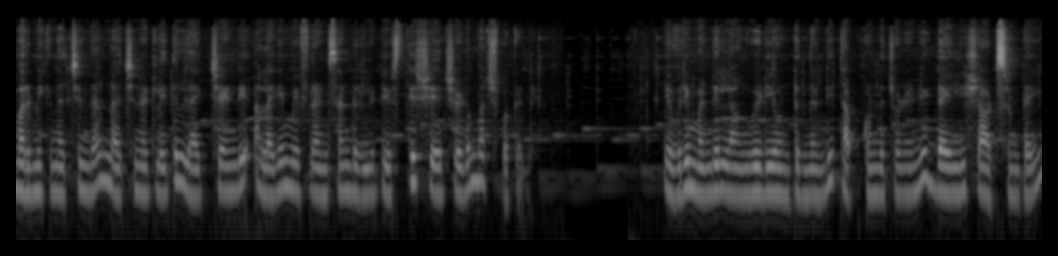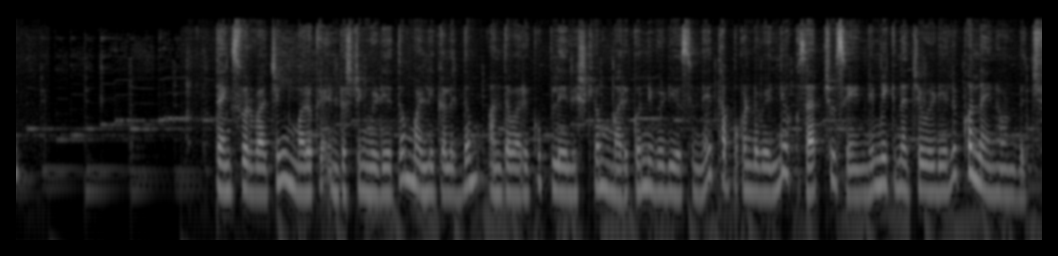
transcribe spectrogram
మరి మీకు నచ్చిందా? నచ్చినట్లయితే లైక్ చేయండి. అలాగే మీ ఫ్రెండ్స్ అండ్ రిలేటివ్స్కి షేర్ చేయడం మర్చిపోకండి. ఎవ్రీ మండే లాంగ్ వీడియో ఉంటుందండి. తప్పకుండా చూడండి. డైలీ షార్ట్స్ ఉంటాయి. థ్యాంక్స్ ఫర్ వాచింగ్ మరొక ఇంట్రెస్టింగ్ వీడియోతో మళ్ళీ కలుద్దాం. అంతవరకు ప్లేలిస్ట్లో మరికొన్ని వీడియోస్ ఉన్నాయి. తప్పకుండా వెళ్ళి ఒకసారి చూసేయండి. మీకు నచ్చే వీడియోలు కొన్నైనా ఉండొచ్చు.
